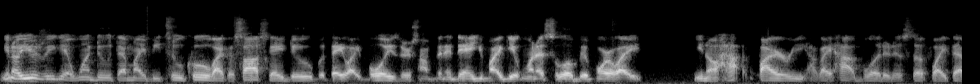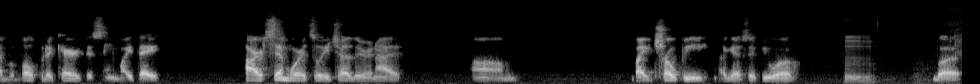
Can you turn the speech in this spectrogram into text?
you know, usually you get one dude that might be too cool, like a Sasuke dude, but they like boys or something, and then you might get one that's a little bit more like, you know, hot, fiery, like hot blooded and stuff like that. But both of the characters seem like they are similar to each other, and I, um, like tropey, I guess, if you will. Mhm. But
